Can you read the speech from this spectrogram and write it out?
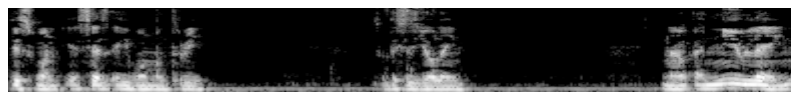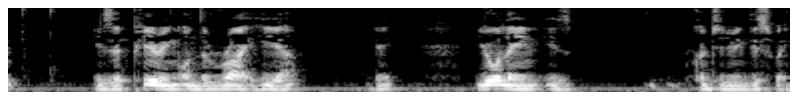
this one, it says A113. So this is your lane. Now a new lane is appearing on the right here, okay? Your lane is continuing this way.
